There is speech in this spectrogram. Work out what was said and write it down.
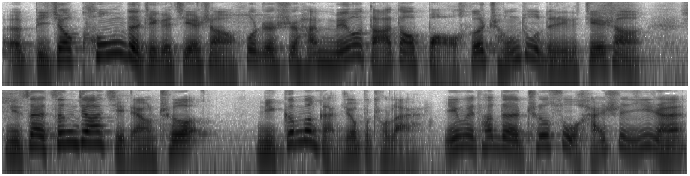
呃比较空的这个街上，或者是还没有达到饱和程度的这个街上，你再增加几辆车，你根本感觉不出来，因为它的车速还是依然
